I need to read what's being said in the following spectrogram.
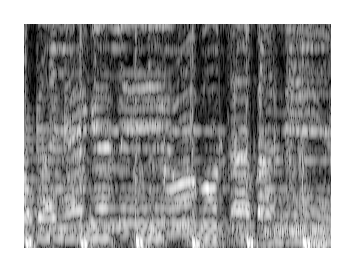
au kanyegeli ugu tabani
